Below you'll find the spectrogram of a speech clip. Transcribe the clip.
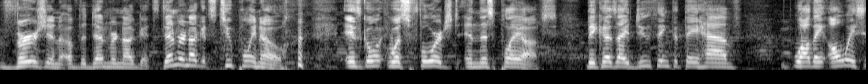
version of the Denver Nuggets, Denver Nuggets 2.0, is going was forged in this playoffs because I do think that they have, while they always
